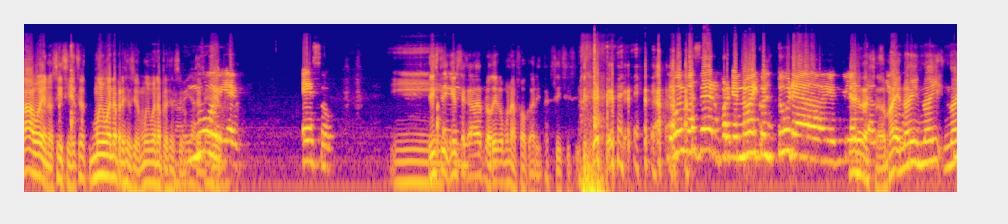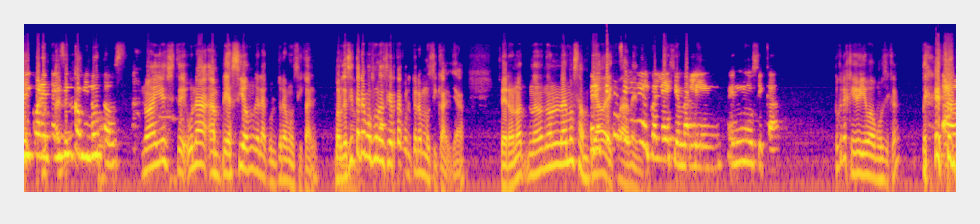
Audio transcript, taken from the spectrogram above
Ah, bueno, sí, sí, es muy buena apreciación, muy buena apreciación. Muy bien. Eso. Y... Viste que se acaba de aplaudir como una foca ahorita. Sí, sí, sí. Lo vuelvo a hacer porque no hay cultura en la razón. No hay, no hay, no hay, no hay, 45 minutos. no hay este, una ampliación de la cultura musical. Porque sí tenemos una cierta cultura musical, ¿ya? Pero no, no, no lo hemos ampliado ¿Pero qué te en el colegio, en Berlín, en música? ¿Tú crees que yo llevo música? Ah,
